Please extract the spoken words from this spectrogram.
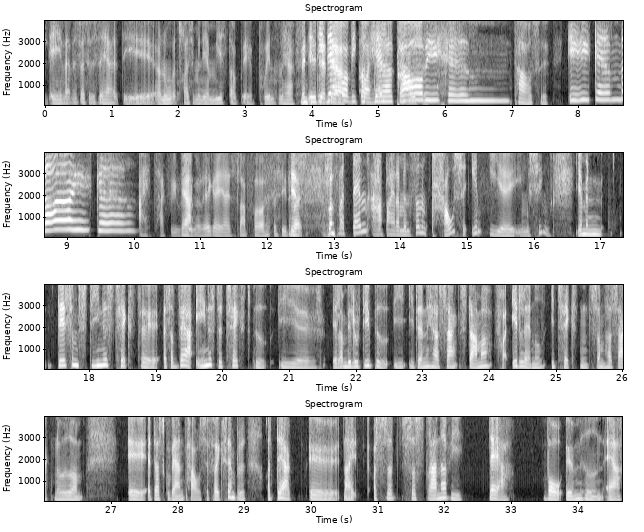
øh, hvad, hvad skal vi sige her, det, og nu tror jeg simpelthen, jeg mister øh, pointen her. Men det, det, det er der, der, hvor vi går og hen, der pause. går vi hen, pause. Igen og igen. Ej, tak fordi du Ja. synger det, ikke? Og jeg slap for at sige det Yes. højt. Hvordan arbejder man sådan en pause ind i, øh, i musikken? Jamen, det som Stines tekst, øh, altså hver eneste tekstbid, i, øh, eller melodibid i, i denne her sang, stammer fra et eller andet i teksten, som har sagt noget om, øh, at der skulle være en pause. For eksempel, og der, øh, nej, og så, så strander vi der, hvor ømheden er.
